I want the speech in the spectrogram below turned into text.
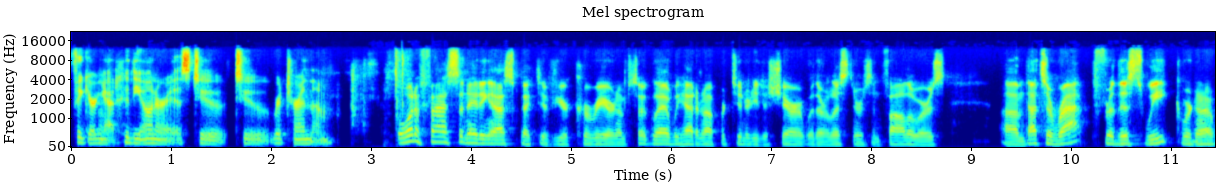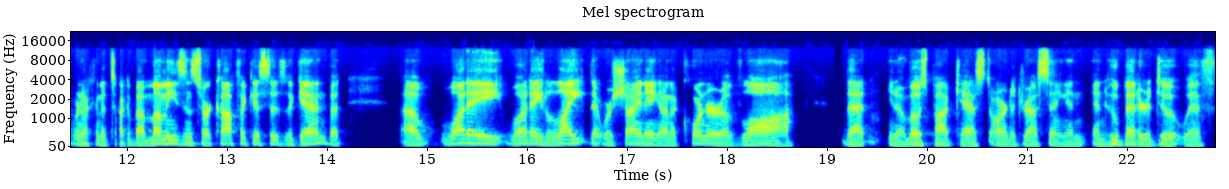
figuring out who the owner is to to return them well, what a fascinating aspect of your career and i'm so glad we had an opportunity to share it with our listeners and followers um, that's a wrap for this week. We're not we're not going to talk about mummies and sarcophaguses again, but uh, what a what a light that we're shining on a corner of law that you know most podcasts aren't addressing, and and who better to do it with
